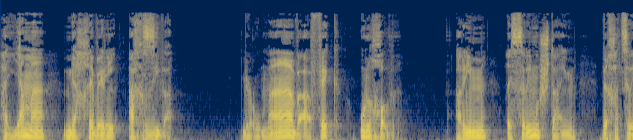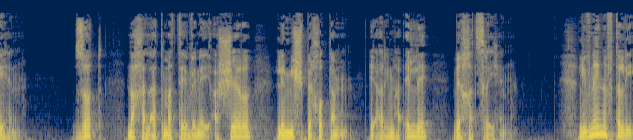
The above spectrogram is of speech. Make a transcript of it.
הימה מחבל אכזיבה. בעומה ואפק ורחוב. ערים עשרים ושתיים וחצריהן. זאת נחלת מטה בני אשר למשפחותם, הערים האלה וחצריהן. לבני נפתלי,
